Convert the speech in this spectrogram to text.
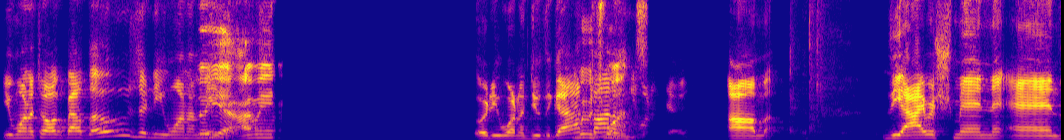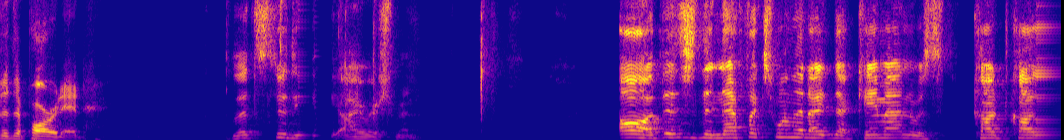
you want to talk about those, or do you want to? so yeah, I mean, or do you want to do the Godfather? You ones? Um, The Irishman and The Departed. let's do the Irishman. Oh, this is the Netflix one that I that came out and was caused cause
